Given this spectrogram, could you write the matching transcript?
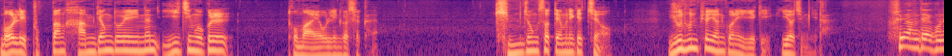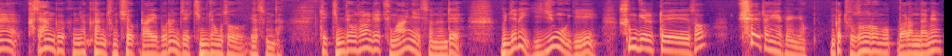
멀리 북방 함경도에 있는 이징옥을 도마에 올린 것일까요? 김종서 때문이겠죠. 윤훈표 연구원의 얘기 이어집니다. 수양대군의 가장 그 강력한 정치적 라이벌은 이제 김종소였습니다. 이제 김종소는 이제 중앙에 있었는데 문제는 이중옥이 함길도에서 최정예 병력, 그러니까 조선으로 말한다면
